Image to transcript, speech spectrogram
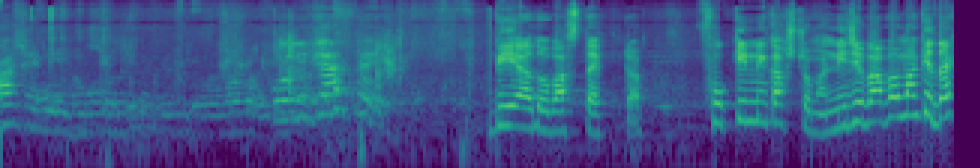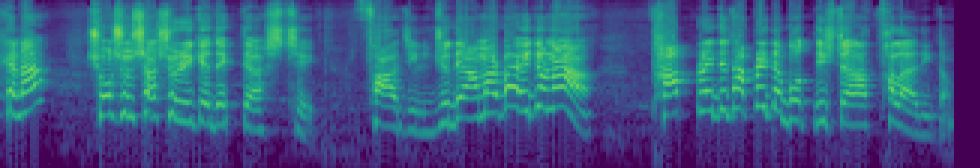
বাসায় নিয়ে বসে কলিজা আছে? বিয়াদব আস্তা একটা। ফকিরনি কাস্টমার নিজে বাবা মাকে দেখে না শ্বশুর শাশুড়িকে দেখতে আসছে। ফাজিল। যদি আমার ভাই তো না থাপড়াইতে থাপড়াইতে বত্রিশটা রাত ফালা দিতাম।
